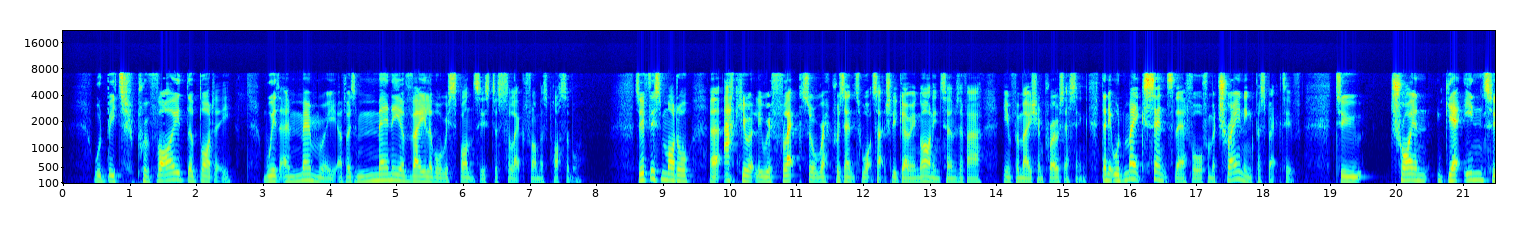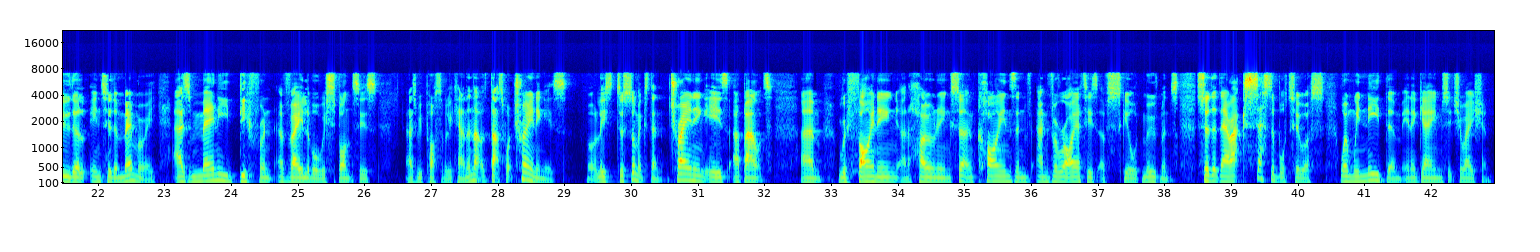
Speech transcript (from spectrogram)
would be to provide the body with a memory of as many available responses to select from as possible. So if this model uh, accurately reflects or represents what's actually going on in terms of our information processing, then it would make sense, therefore, from a training perspective, to try and get into the into the memory as many different available responses as we possibly can and that that's what training is or at least to some extent training is about um, refining and honing certain kinds and, and varieties of skilled movements so that they're accessible to us when we need them in a game situation.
